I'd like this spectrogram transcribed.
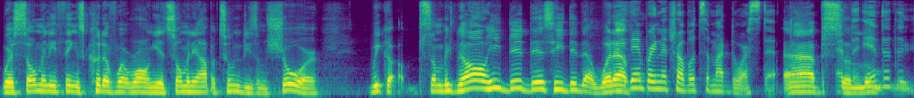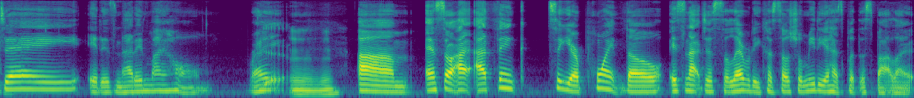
where so many things could have went wrong. You had so many opportunities, I'm sure. We could some people, oh, he did this, he did that, You whatever. didn't bring the trouble to my doorstep. Absolutely. At the end of the day, it is not in my home, right? hmm Um, and so I, I think to your point though, it's not just celebrity because social media has put the spotlight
